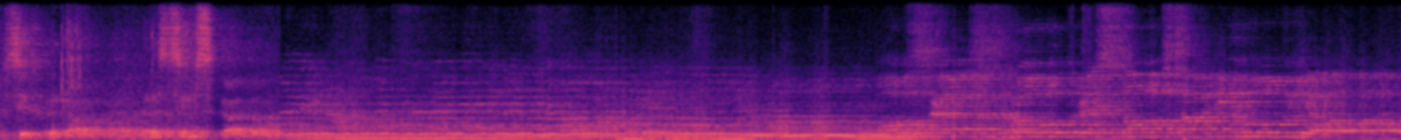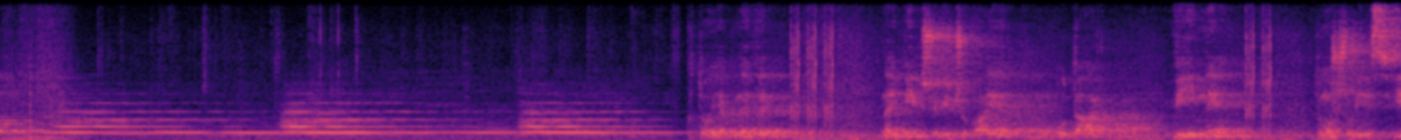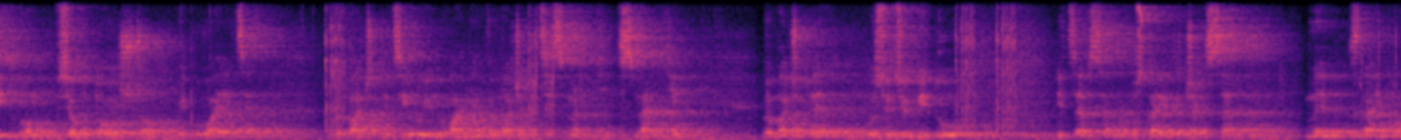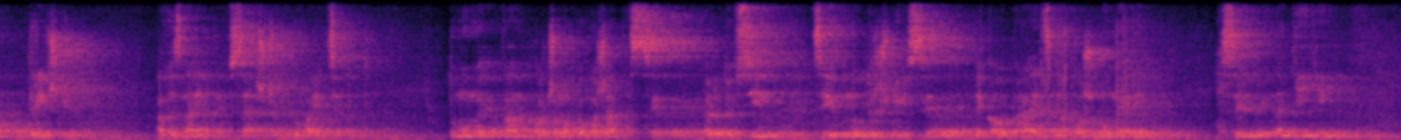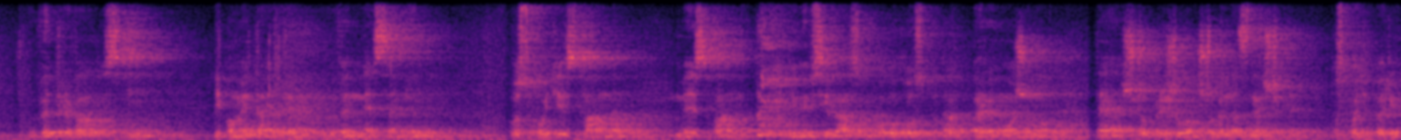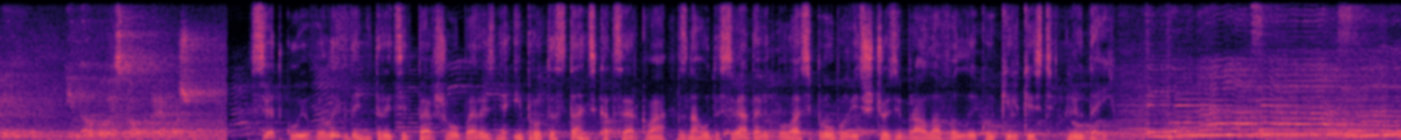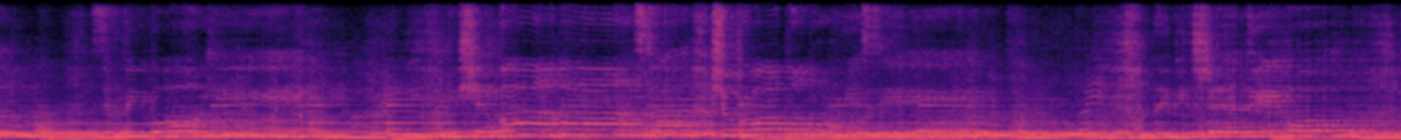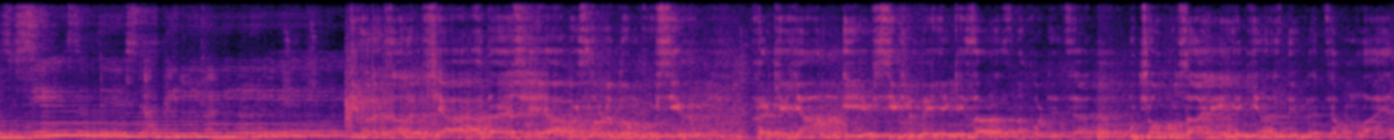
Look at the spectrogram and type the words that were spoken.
всіх вірян е, з цим святом. Хто, як не ви, найбільше відчуває удар війни, тому що ви є свідком всього того, що відбувається. Ви бачите ці руйнування, ви бачите ці смерті, смерті, ви бачите усю цю біду, і це все пропускаєте через себе. Ми знаємо трішки, а ви знаєте все, що відбувається тут. Тому ми вам хочемо побажати сили, передусім цієї внутрішньої сили, яка опирається на Божому мирі, сильної надії, витривалості. І пам'ятайте, ви не самі. Господь є з вами, ми з вами, і ми всі разом коло Господа переможемо те, що прийшло, щоб нас знищити. Господь переміг, і ми обов'язково переможемо. Святкує Великдень 31 березня і протестантська церква. З нагоди свята відбулась проповідь, що зібрала велику кількість людей. Ігор Олександрович, я гадаю, що я висловлю думку всіх харків'ян і всіх людей, які зараз знаходяться у цьому залі, які нас дивляться онлайн.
